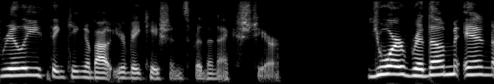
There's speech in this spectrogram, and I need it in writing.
really thinking about your vacations for the next year. Your rhythm in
